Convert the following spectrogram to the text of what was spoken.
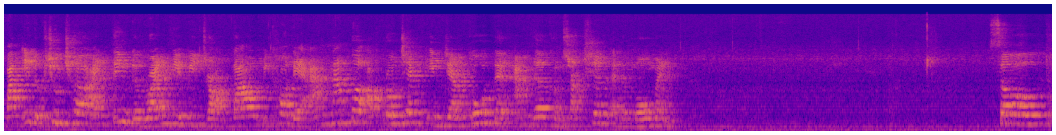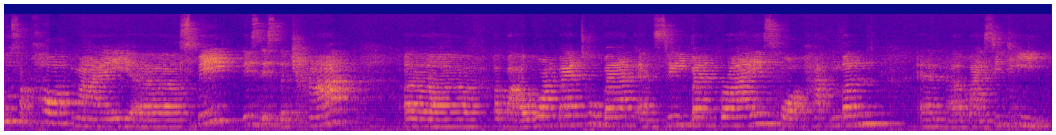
but in the future, I think the rent will be dropped down because there are a number of projects in Yangon that are under construction at the moment. So to support my speak, this is the chart uh, about one bed, two bed, and three bed price for apartment and uh, by city.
